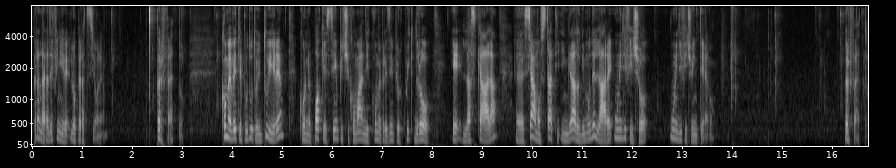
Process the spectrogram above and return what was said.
per andare a definire l'operazione. Perfetto. Come avete potuto intuire, con pochi e semplici comandi come per esempio il quick draw e la scala, eh, siamo stati in grado di modellare un edificio, un edificio intero. Perfetto.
